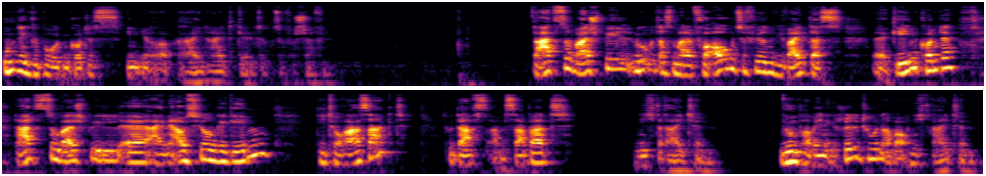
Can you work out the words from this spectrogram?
um den Geboten Gottes in ihrer Reinheit Geltung zu verschaffen. Da hat es zum Beispiel, nur um das mal vor Augen zu führen, wie weit das äh, gehen konnte, da hat es zum Beispiel äh, eine Ausführung gegeben, die Torah sagt, du darfst am Sabbat nicht reiten. Nur ein paar wenige Schritte tun, aber auch nicht reiten.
